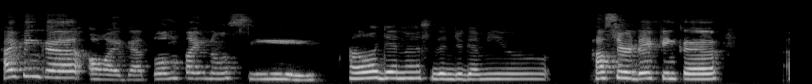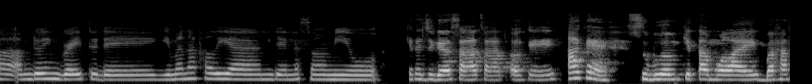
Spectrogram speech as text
Hai Pinka, oh my god, long time no see. Halo Janice dan juga Miu. How's your day Pinka? Uh, I'm doing great today. Gimana kalian, Janice sama Miu? Kita juga sangat-sangat oke. Okay. Oke, okay, sebelum kita mulai bahas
